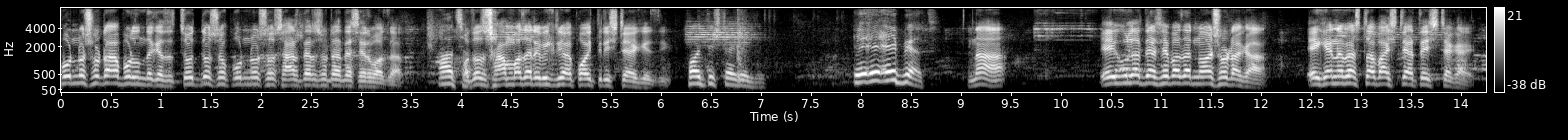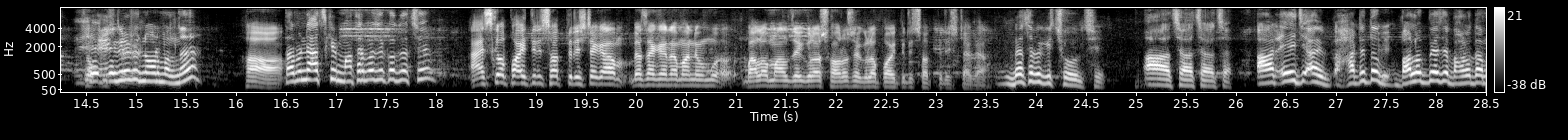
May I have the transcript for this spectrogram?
পনেরোশো টাকা পর্যন্ত গেছে চোদ্দশো পনেরোশো সাড়ে তেরোশো টাকা দেশের বাজার। আচ্ছা। অথচ শ্যামবাজারে বিক্রি হয় পঁয়ত্রিশ টাকা কেজি। পঁয়ত্রিশ টাকা কেজি। এই পেঁয়াজ? না এইগুলা দেশে বাজার নয়শো টাকা। এইখানে ব্যস্ত হয় বাইশ টাকা তেইশ টাকায়। এগুলো নর্মাল না? হ্যাঁ। তার মানে আজকের মাথার বাজার কত যাচ্ছে? আজকেও পঁয়ত্রিশ ছত্রিশ টাকা বেচা কেনা মানে ভালো মাল যেগুলো সরো সেগুলো পঁয়ত্রিশ ছত্রিশ টাকা। বেচাবেচি চলছে। আচ্ছা আচ্ছা আচ্ছা। আর এই যে হাটে তো ভালো পেঁয়াজে ভালো দাম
